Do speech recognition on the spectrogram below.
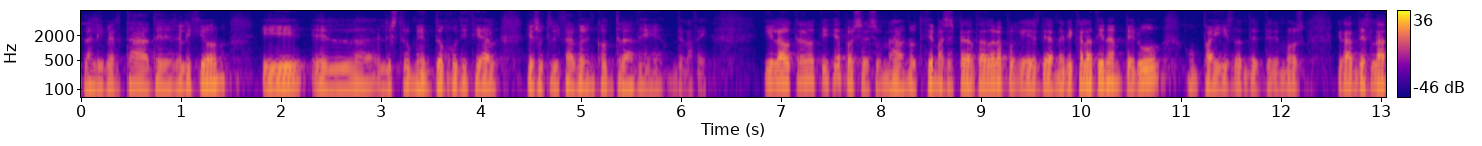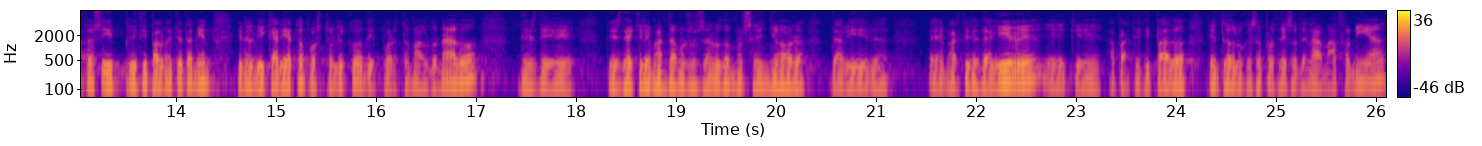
la libertad de religión y el, instrumento judicial es utilizado en contra de, la fe. Y la otra noticia, pues es una noticia más esperanzadora porque es de América Latina, en Perú, un país donde tenemos grandes lazos y principalmente también en el Vicariato Apostólico de Puerto Maldonado. Desde, desde aquí le mandamos un saludo Monseñor David. Eh, Martínez de Aguirre, eh, que ha participado en todo lo que es el proceso de la Amazonía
